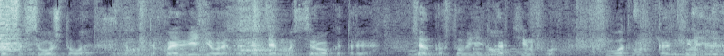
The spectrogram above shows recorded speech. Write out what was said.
Больше всего, что вот так- такое видео, это для тех мастеров, которые хотят просто увидеть картинку. Вот вам картинка,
